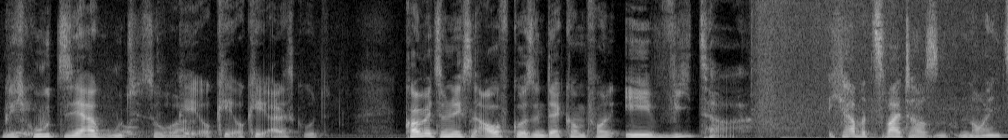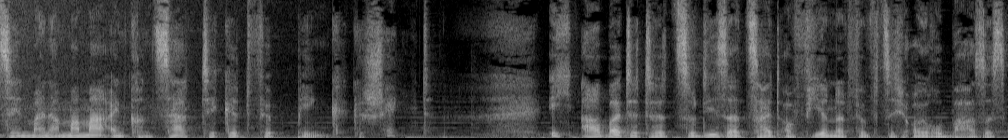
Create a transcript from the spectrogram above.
Nicht gut, sehr gut sogar. Okay, okay, okay, alles gut. Kommen wir zum nächsten Aufguss und der kommt von Evita. Ich habe 2019 meiner Mama ein Konzertticket für Pink geschenkt. Ich arbeitete zu dieser Zeit auf 450 Euro Basis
